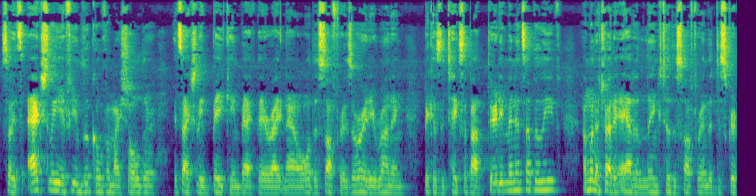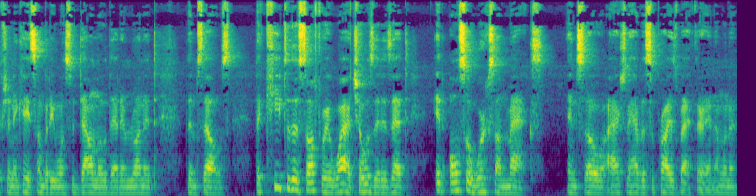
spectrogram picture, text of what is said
So it's actually, if you look over my shoulder, it's actually baking back there right now, or the software is already running because it takes about 30 minutes, I believe. I'm gonna try to add a link to the software in the description in case somebody wants to download that and run it themselves. The key to the software, why I chose it, is that it also works on Macs. And so I actually have a surprise back there and I'm gonna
